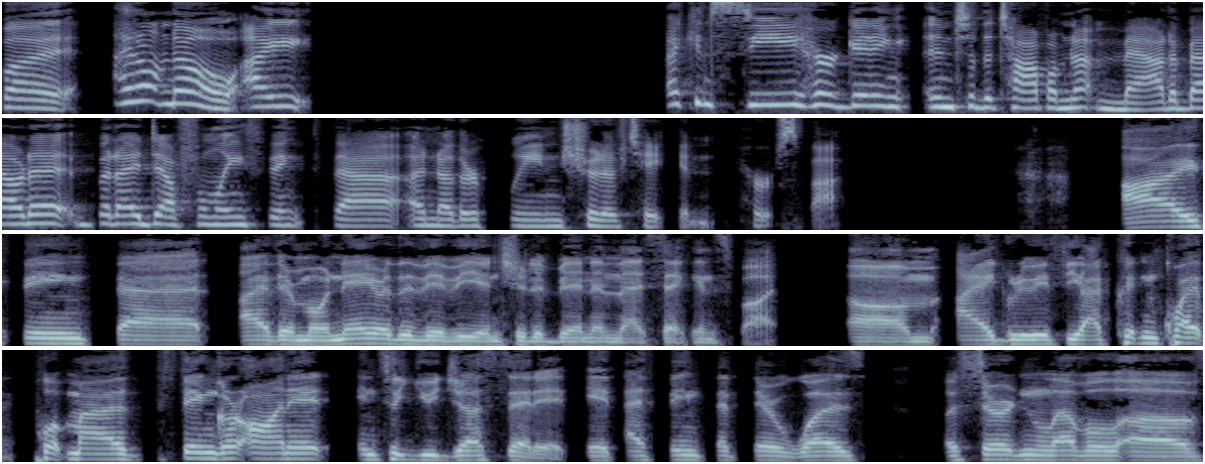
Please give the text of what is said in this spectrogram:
but I don't know. I I can see her getting into the top. I'm not mad about it, but I definitely think that another queen should have taken her spot. I think that either Monet or the Vivienne should have been in that second spot. Um, I agree with you. I couldn't quite put my finger on it until you just said it. It, I think that there was a certain level of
